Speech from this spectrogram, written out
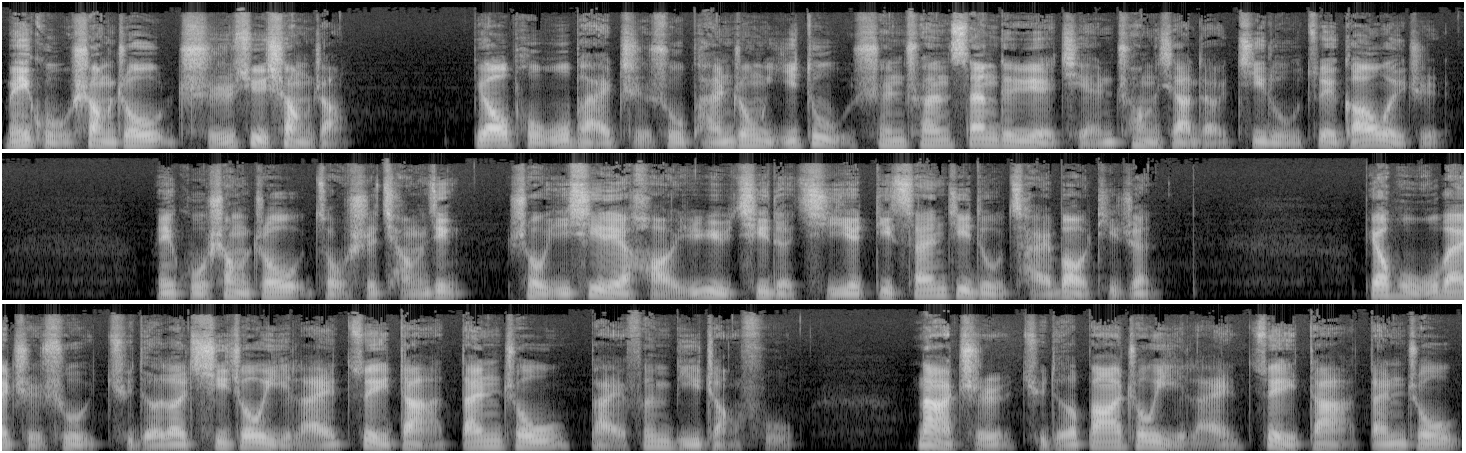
美股上周持续上涨。标普五百指数盘中一度身穿三个月前创下的纪录最高位置。美股上周走势强劲，受一系列好于预期的企业第三季度财报提振。标普五百指数取得了七周以来最大单周百分比涨幅，纳指取得八周以来最大单周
